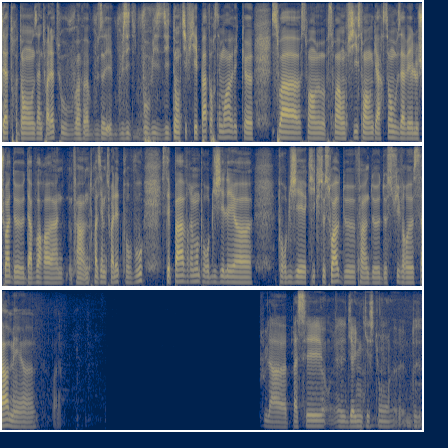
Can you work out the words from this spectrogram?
d'être de, dans une toilette où vous vous, vous, vous identifiez pas forcément avec soit soit un, fille, soit en garçon. Vous avez le choix d'avoir un, une troisième toilette pour vous. C'est pas vraiment pour obliger les pour obliger qui que ce soit de, enfin, de, de suivre ça, mais euh, voilà. Puis là, passer, il y a une question euh, de, de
